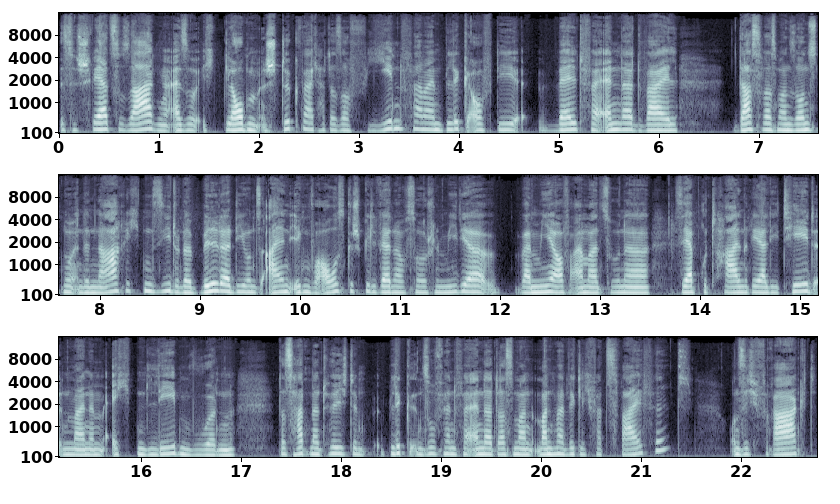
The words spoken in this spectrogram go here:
es ist schwer zu sagen. Also ich glaube, ein Stück weit hat das auf jeden Fall meinen Blick auf die Welt verändert, weil das, was man sonst nur in den Nachrichten sieht oder Bilder, die uns allen irgendwo ausgespielt werden auf Social Media, bei mir auf einmal zu einer sehr brutalen Realität in meinem echten Leben wurden. Das hat natürlich den Blick insofern verändert, dass man manchmal wirklich verzweifelt und sich fragt,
